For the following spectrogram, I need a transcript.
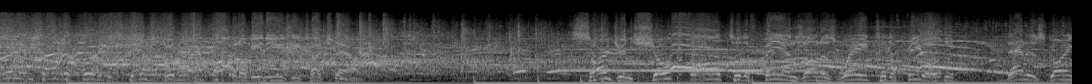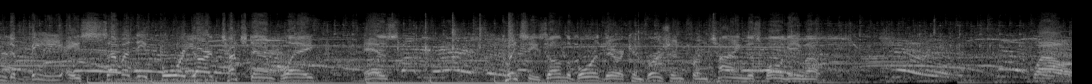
Run inside the 30. Stench couldn't wrap up. It'll be an easy touchdown. Sergeant Schoch ball to the fans on his way to the field. That is going to be a 74-yard touchdown play as Quincy's on the board there, a conversion from tying this ball game up. Wow.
